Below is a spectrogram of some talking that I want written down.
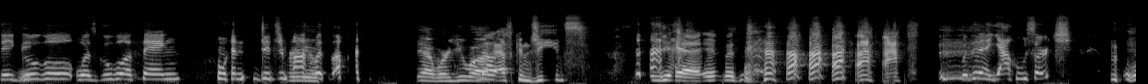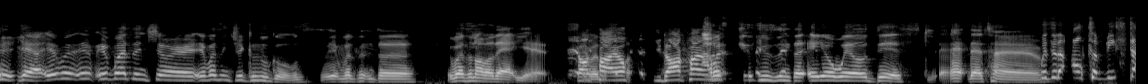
did me. Google was Google a thing when Digimon you- was on? Yeah, were you uh, No. asking Jeeves? Yeah, it was. Was it a Yahoo search? yeah, it was. It, it wasn't sure. It wasn't your Googles. It wasn't the. It wasn't all of that yet. Dogpile? You dogpile? I was still using the AOL disc at that time. Was it an Alta Vista?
